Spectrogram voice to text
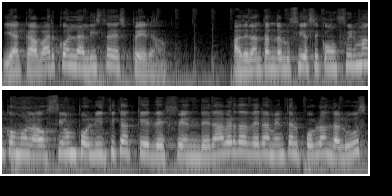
y acabar con la lista de espera. Adelante Andalucía se confirma como la opción política que defenderá verdaderamente al pueblo andaluz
